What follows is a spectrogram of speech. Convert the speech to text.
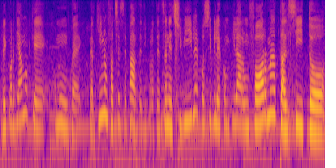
Ricordiamo che comunque per chi non facesse parte di protezione civile è possibile compilare un format al sito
